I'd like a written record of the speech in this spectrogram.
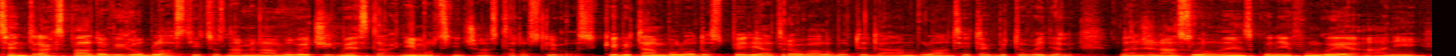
centrách spádových oblastí, to znamená mm. vo väčších mestách nemocničná starostlivosť. Keby tam bolo dosť pediatrov alebo teda ambulancií, tak by to vedeli. Lenže na Slovensku nefunguje ani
